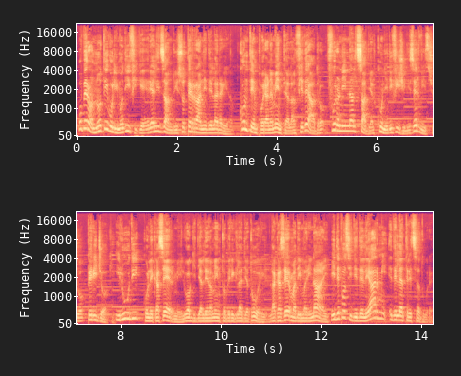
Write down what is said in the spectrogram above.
operò notevoli modifiche realizzando i sotterranei dell'arena. Contemporaneamente all'anfiteatro furono innalzati alcuni edifici di servizio per i giochi, i ludi con le caserme, i luoghi di allenamento per i gladiatori, la caserma dei marinai, i depositi delle armi e delle attrezzature,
